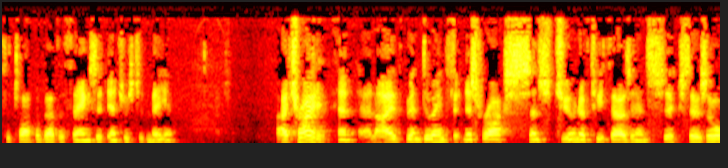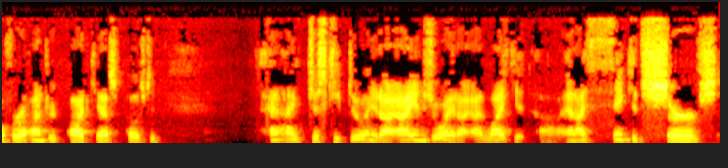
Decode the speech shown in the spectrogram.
to talk about the things that interested me. And I tried it, and and I've been doing Fitness Rocks since June of 2006. There's over hundred podcasts posted. And I just keep doing it. I, I enjoy it. I, I like it, uh, and I think it serves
